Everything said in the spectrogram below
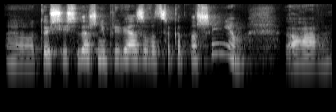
Э, то есть, если даже не привязываться к отношениям, а,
